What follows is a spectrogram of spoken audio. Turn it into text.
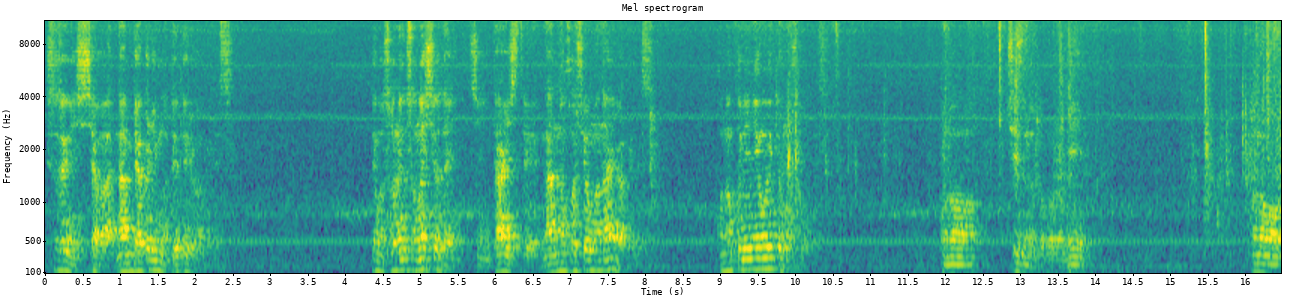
すでに死者は何百人も出てるわけです。でもそれその人たちに対して何の保証もないわけです。この国においてもそうです。この地図のところにこの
